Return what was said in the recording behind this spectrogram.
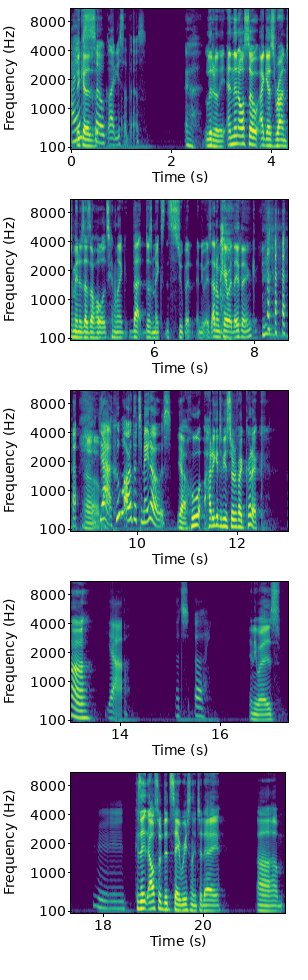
I am so glad you said this. literally, and then also, I guess Rotten Tomatoes as a whole, it's kind of like that doesn't make it's stupid. Anyways, I don't care what they think. Yeah, who are the tomatoes? yeah, who? How do you get to be a certified critic? Huh. Yeah. That's uh Anyways, Hmm. because it also did say recently today, um,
